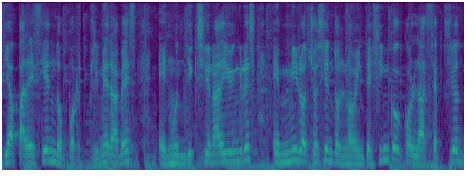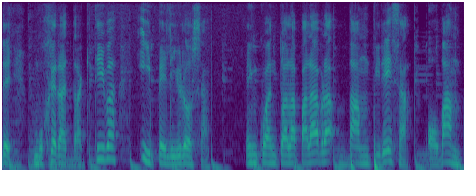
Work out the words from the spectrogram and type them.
y apareciendo por primera vez en un diccionario inglés en 1895 con la acepción de mujer atractiva y peligrosa. En cuanto a la palabra vampiresa o vamp,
